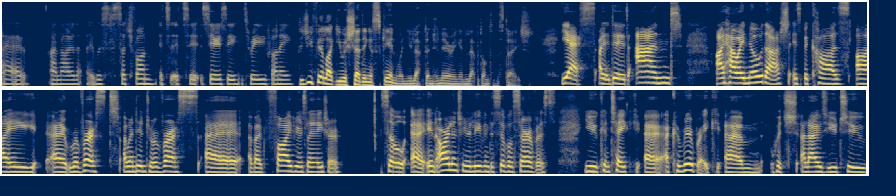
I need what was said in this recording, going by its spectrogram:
uh, and I it was such fun. It's it's seriously, it's really funny. Did you feel like you were shedding a skin when you left engineering and leapt onto the stage? Yes, I did, and I how I know that is because I uh, reversed. I went into reverse uh, about five years later. So uh, in Ireland, when you're leaving the civil service, you can take uh, a career break, um, which allows you to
